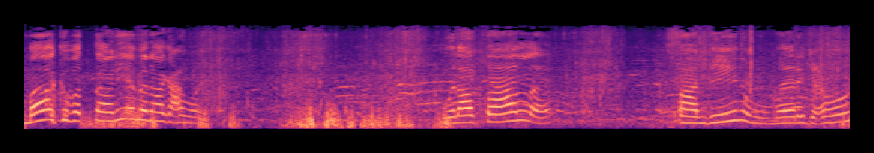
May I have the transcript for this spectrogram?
ماكو بطانية مناقع ماي والأبطال صامدين وما يرجعون.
